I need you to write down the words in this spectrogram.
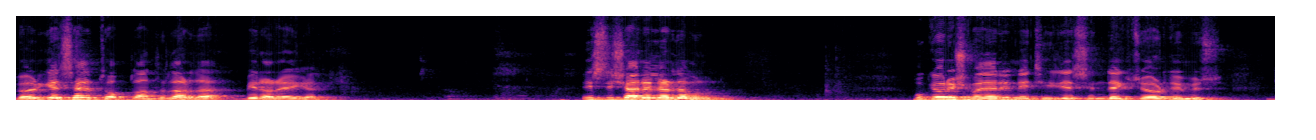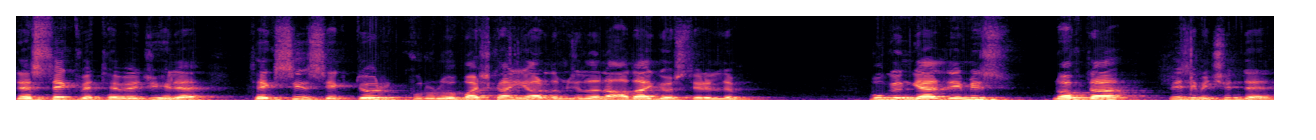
bölgesel toplantılarda bir araya geldik. İstişarelerde bulunduk. Bu görüşmelerin neticesinde gördüğümüz destek ve teveccüh ile Tekstil Sektör Kurulu Başkan Yardımcılığına aday gösterildim. Bugün geldiğimiz nokta bizim için de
